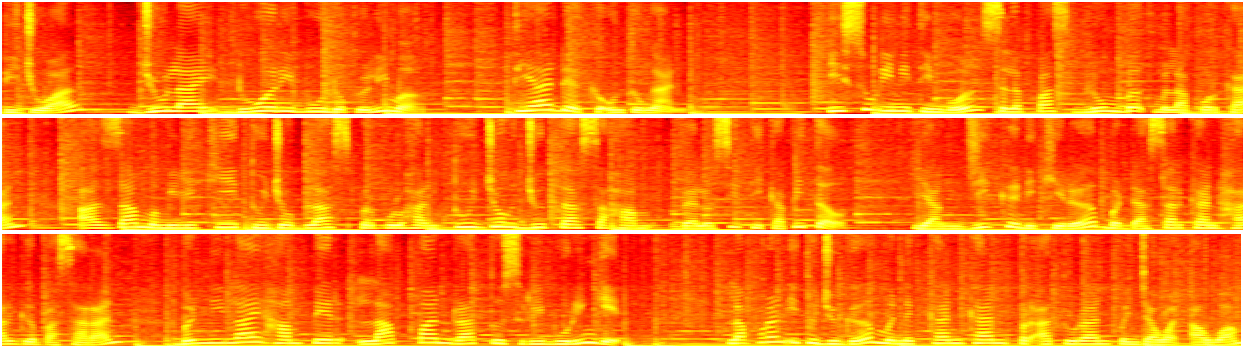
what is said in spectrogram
dijual Julai 2025. Tiada keuntungan. Isu ini timbul selepas Bloomberg melaporkan Azam memiliki 17.7 juta saham Velocity Capital yang jika dikira berdasarkan harga pasaran bernilai hampir RM800,000. Laporan itu juga menekankan peraturan penjawat awam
